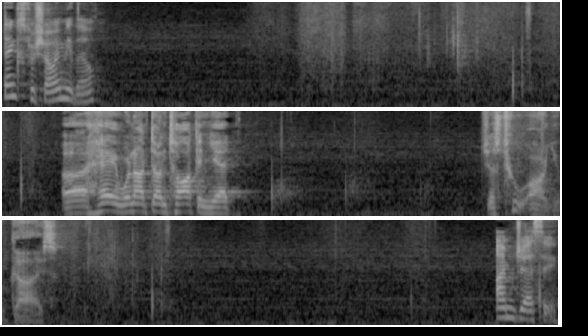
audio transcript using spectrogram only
Thanks for showing me, though. Uh, hey, we're not done talking yet. Just who are you guys? I'm Jessie.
